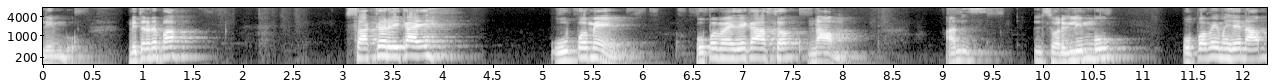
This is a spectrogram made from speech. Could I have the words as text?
लिंबू. मित्रांनो पा साखर हे काय? उपमेय उपमेय म्हणजे काय असतं? नाम. आणि सॉरी लिंबू. उपमेय म्हणजे नाम.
